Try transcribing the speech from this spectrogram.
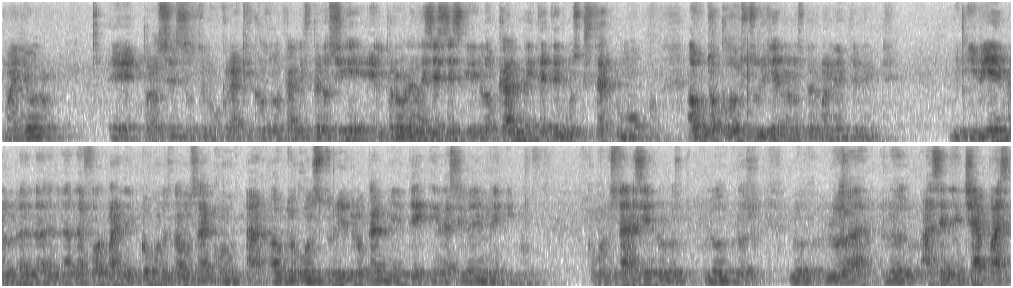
mayor eh, procesos democráticos locales, pero sí, el problema es ese, es que localmente tenemos que estar como autoconstruyéndonos permanentemente y viendo la, la, forma de cómo nos vamos a, autoconstruir localmente en la Ciudad de México, como lo están haciendo los, los, lo, hacen en Chiapas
